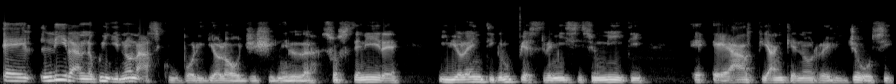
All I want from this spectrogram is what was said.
E l'Iran quindi non ha scrupoli ideologici nel sostenere i violenti gruppi estremisti sunniti e, e altri anche non religiosi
